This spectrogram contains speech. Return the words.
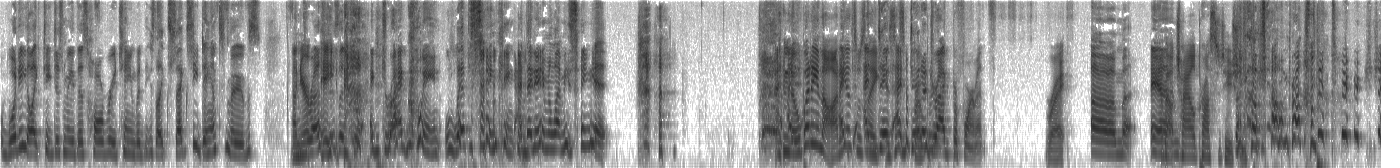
Woody like teaches me this whole routine with these like sexy dance moves. And I'm you're dressed eight. as a, dra- a drag queen, lip syncing. they didn't even let me sing it. And nobody in the I, audience was I like, did, "Is this I did a drag performance. Right Um, and about child prostitution. about child prostitution.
